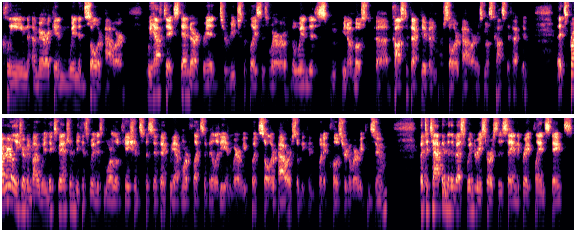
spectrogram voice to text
clean American wind and solar power, we have to extend our grid to reach the places where the wind is you know most uh, cost effective and where solar power is most cost effective it's primarily driven by wind expansion because wind is more location specific. We have more flexibility in where we put solar power, so we can put it closer to where we consume. But to tap into the best wind resources, say in the Great Plains states,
